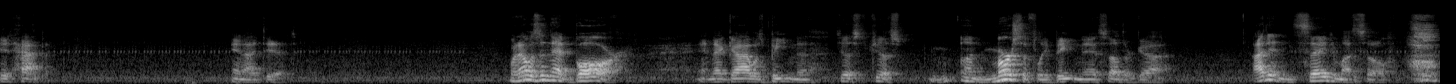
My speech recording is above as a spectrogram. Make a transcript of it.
It happened. And I did. When I was in that bar and that guy was beating the, just, just unmercifully beating this other guy, I didn't say to myself,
